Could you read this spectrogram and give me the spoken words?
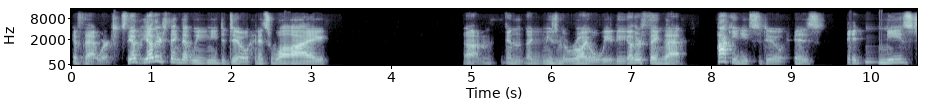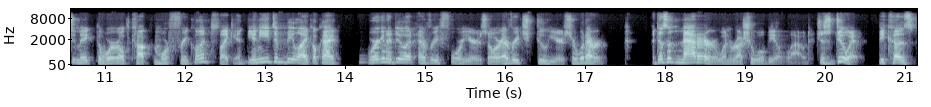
if that works. The the other thing that we need to do, and it's why um and I'm using the royal we, the other thing that hockey needs to do is it needs to make the World Cup more frequent. Like you need to be like, okay, we're gonna do it every four years or every two years or whatever. It doesn't matter when Russia will be allowed. Just do it because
